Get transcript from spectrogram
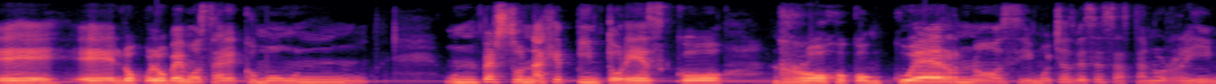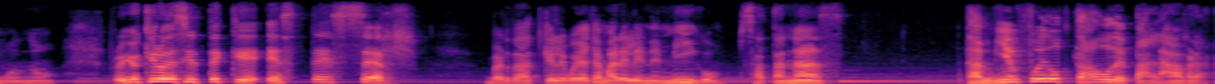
eh, eh, lo, vemos eh, como un, un personaje pintoresco, rojo con cuernos y muchas veces hasta nos reímos, ¿no? Pero yo quiero decirte que este ser, ¿verdad? Que le voy a llamar el enemigo, Satanás, también fue dotado de palabra,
